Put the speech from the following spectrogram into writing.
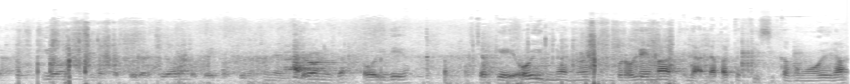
la gestión y la facturación, porque hay facturación electrónica hoy día, o sea que hoy no, es un problema la, parte física como era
